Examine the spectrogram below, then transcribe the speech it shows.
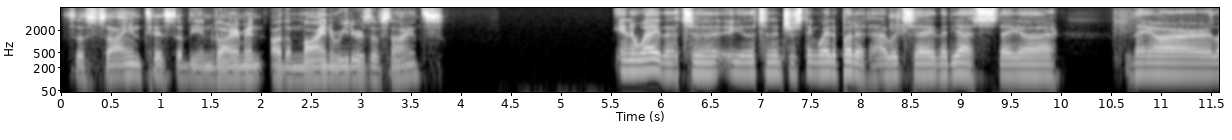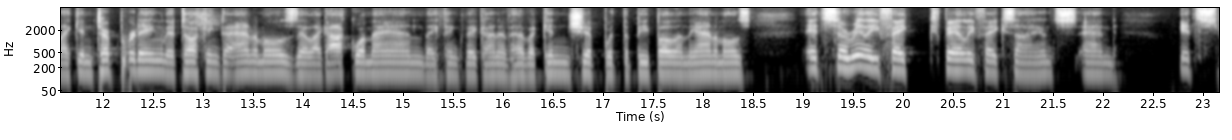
So scientists of the environment are the mind readers of science. In a way, that's a yeah, that's an interesting way to put it. I would say that yes, they are they are like interpreting. They're talking to animals. They're like Aquaman. They think they kind of have a kinship with the people and the animals. It's a really fake, fairly fake science, and it's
